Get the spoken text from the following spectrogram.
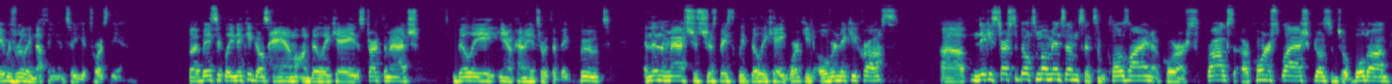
It was really nothing until you get towards the end. But basically, Nikki goes ham on Billie Kay to start the match. Billie, you know, kind of hits her with a big boot, and then the match is just basically Billie Kay working over Nikki Cross. Uh, Nikki starts to build some momentum, sets some clothesline, a corner frogs, a corner splash, goes into a bulldog,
